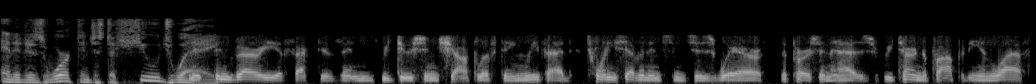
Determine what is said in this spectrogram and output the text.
and it has worked in just a huge way. It's been very effective in reducing shoplifting. We've had 27 instances where the person has returned the property and left.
